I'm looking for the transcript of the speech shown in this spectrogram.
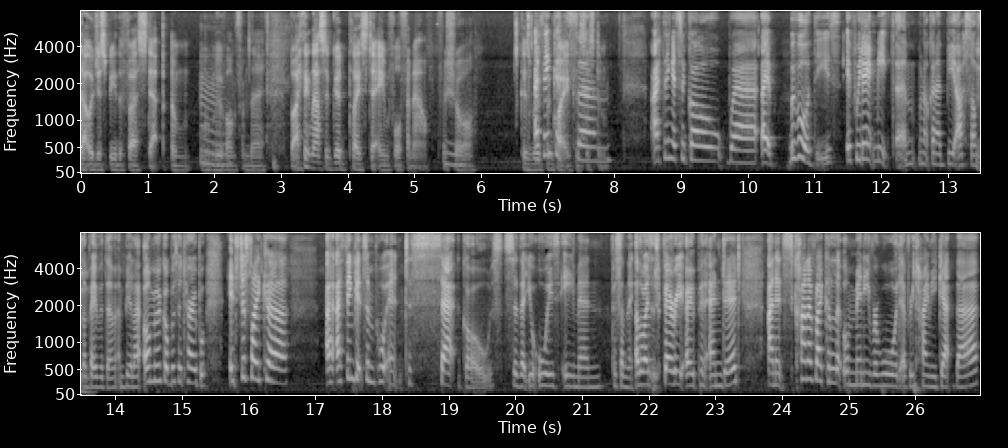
That would just be the first step and we'll Mm. move on from there. But I think that's a good place to aim for for now, for sure. Because we've Mm. Been quite it's inconsistent. um, I think it's a goal where, like, with all of these, if we don't meet them, we're not going to beat ourselves Hmm. up over them and be like, "Oh my god, we're so terrible." It's just like a. I I think it's important to set goals so that you're always aiming for something. Otherwise, it's very open ended, and it's kind of like a little mini reward every time you get there.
